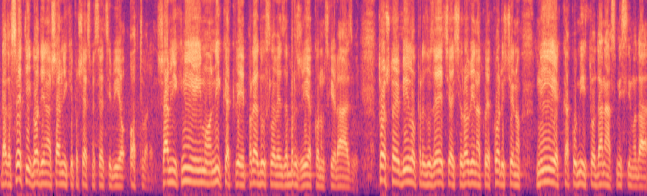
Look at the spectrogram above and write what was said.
da do sve tih godina Šavnik je po šest meseci bio otvoren. Šavnik nije imao nikakve preduslove za brži ekonomski razvoj. To što je bilo preduzeća i sirovina koje je korišćeno nije kako mi to danas mislimo da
